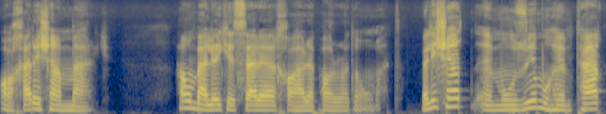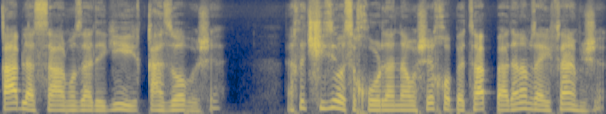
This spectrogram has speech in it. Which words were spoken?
آخرش هم مرگ. همون بلایی که سر خواهر پارادا اومد. ولی شاید موضوع مهمتر قبل از سرمازدگی غذا باشه. وقتی چیزی واسه خوردن نباشه خب به تب بدنم ضعیفتر میشه.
